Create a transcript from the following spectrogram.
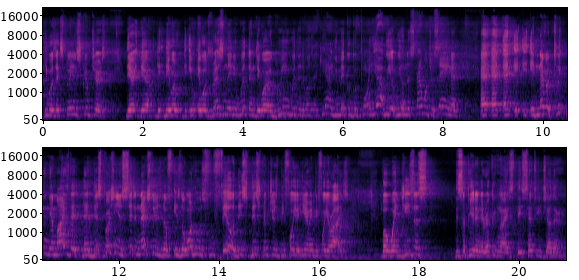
he was explaining scriptures, they're, they, they were, it, it, was resonating with them. They were agreeing with it. It was like, yeah, you make a good point. Yeah, we, we understand what you're saying. And, and, and, and it, it never clicked in their minds that, that this person you're sitting next to is the, is the one who has fulfilled this, this scriptures before your hearing, before your eyes. But when Jesus disappeared and they recognized, they said to each other,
